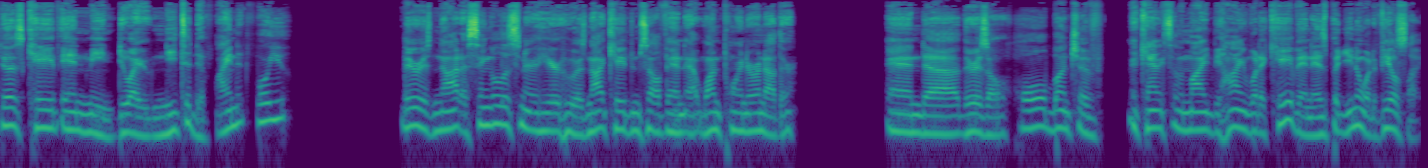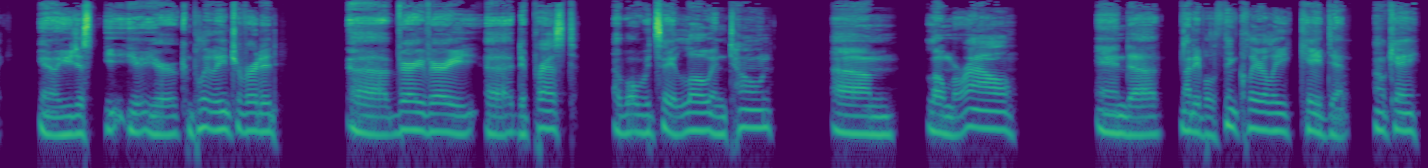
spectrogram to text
does cave in mean? Do I need to define it for you? There is not a single listener here who has not caved himself in at one point or another. And uh, there is a whole bunch of mechanics of the mind behind what a cave in is, but you know what it feels like. You know, you just, you're completely introverted, uh, very, very uh, depressed, uh, what would say low in tone, um, low morale, and uh, not able to think clearly, caved in. Okay.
